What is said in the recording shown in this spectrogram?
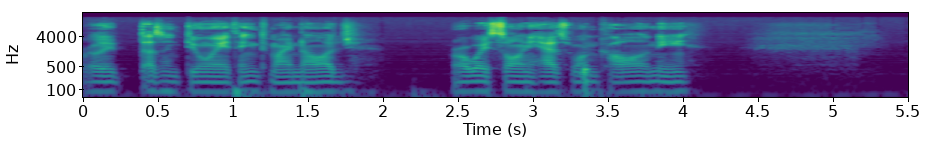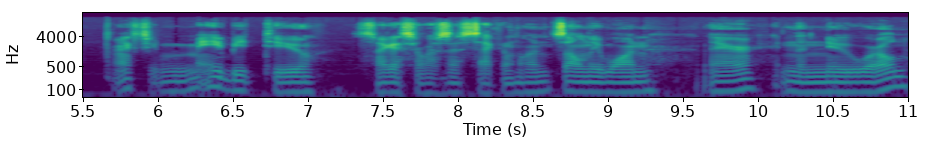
Really doesn't do anything to my knowledge. Norway still only has one colony. Actually, maybe two. So I guess there wasn't a second one. It's only one there in the new world.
